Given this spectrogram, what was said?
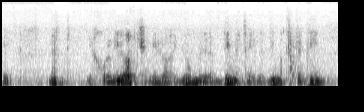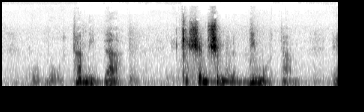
כן? אומרת, יכול להיות שאילו היו מלמדים את הילדים הקטנים, או באותה מידה, כשם שמלמדים אותם אה,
